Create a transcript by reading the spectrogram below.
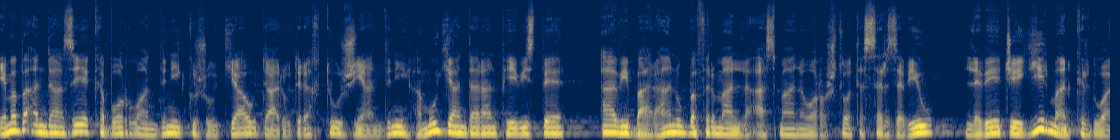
ئێمە بە ئەندازەیەک کە بۆ ڕواندنی گژوگیا و دارودرەخت و ژیاندنی هەموو گیانداران پێویست بێ، ئاوی باران و بەفرمان لە ئاسمانەوە ڕشتۆتە سەر زەوی و لەوێ جێگیرمان کردووە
